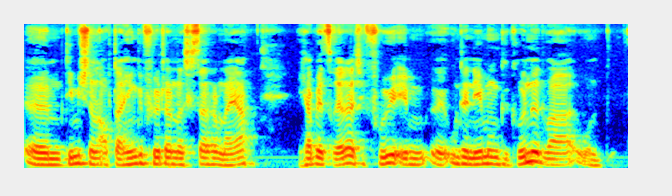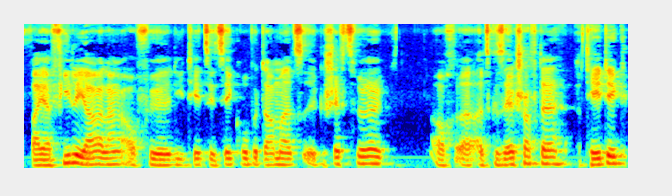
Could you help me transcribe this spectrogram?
ähm, die mich dann auch dahin geführt haben, dass ich gesagt habe, naja, Ich habe jetzt relativ früh eben äh, Unternehmung gegründet, war und war ja viele Jahre lang auch für die TCC-Gruppe damals äh, Geschäftsführer, auch äh, als Gesellschafter tätig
